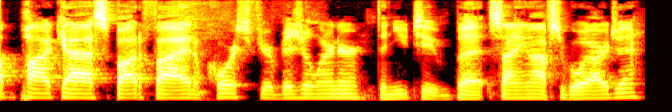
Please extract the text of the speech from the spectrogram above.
Apple Podcast, Spotify, and of course, if you're a visual learner, then YouTube. But signing off, it's your boy RJ.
